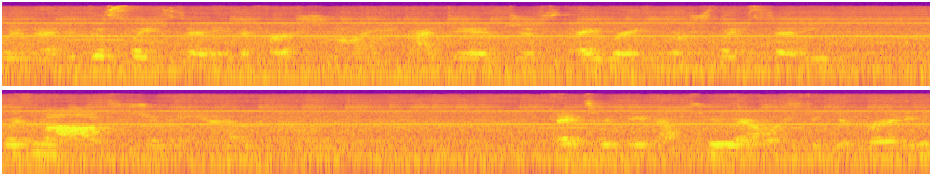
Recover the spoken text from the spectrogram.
when I did the sleep study. The first night I did just a regular sleep study with my oxygen in. Um, it took me about two hours to get ready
